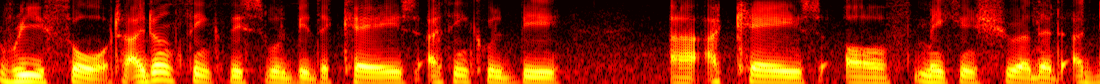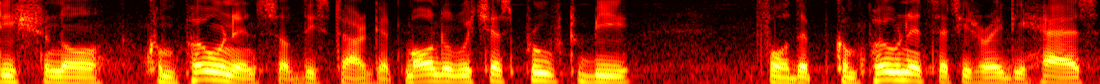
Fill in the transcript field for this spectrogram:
rethought. I don't think this will be the case. I think it will be uh, a case of making sure that additional components of this target model, which has proved to be, for the components that it already has,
